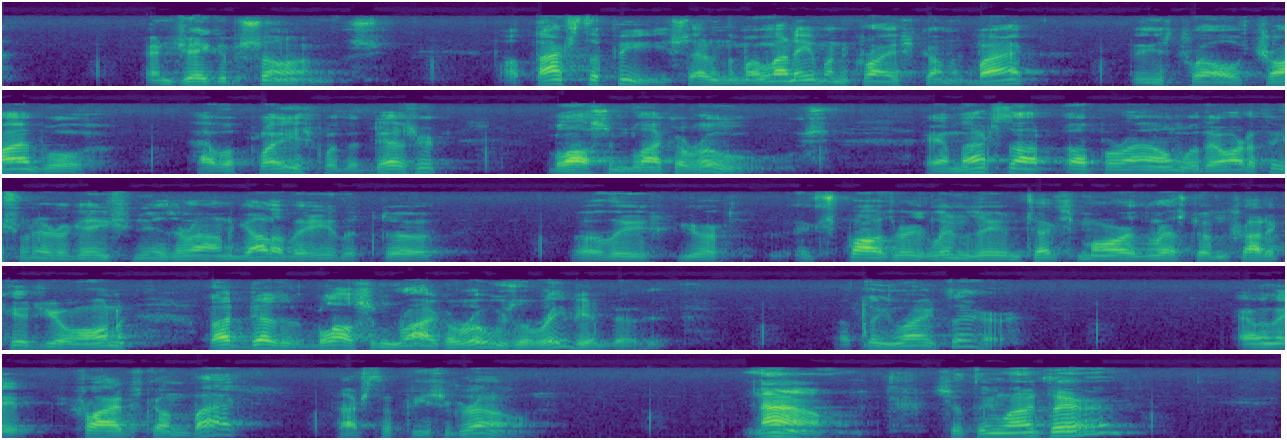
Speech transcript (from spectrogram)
and Jacob's sons. Well, that's the peace. And in the millennium, when Christ comes back, these 12 tribes will have a place where the desert blossomed like a rose. And that's not up around where the artificial irrigation is around Galilee that uh, uh, the, your expositors, Lindsey and Texe Marrs and the rest of them try to kid you on. That desert blossomed like a rose, the Arabian desert. That thing right there. And when the tribes come back, that's the piece of ground. Now, so thing right there,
